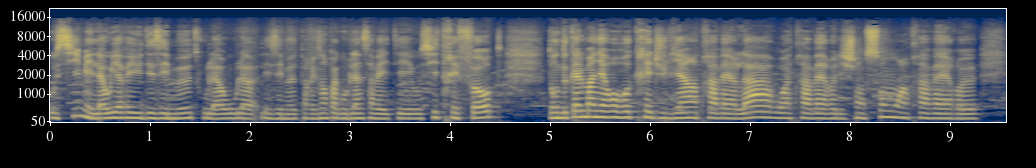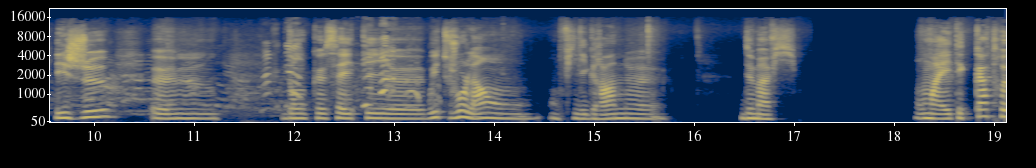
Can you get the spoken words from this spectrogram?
aussi, mais là où il y avait eu des émeutes ou là où les émeutes, par exemple à Goodland, ça avait été aussi très forte. Donc de quelle manière on recrée du lien à travers l'art ou à travers les chansons, à travers les jeux? Donc ça a été, oui, toujours là en, filigrane de ma vie. On a été quatre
